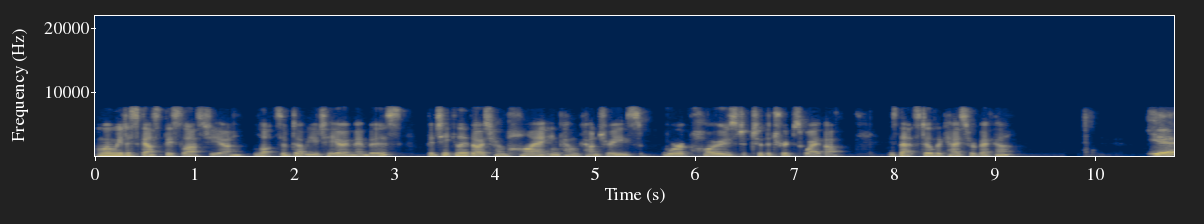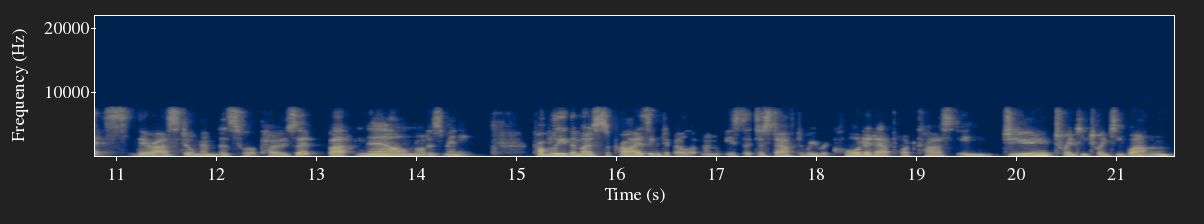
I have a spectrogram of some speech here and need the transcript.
And when we discussed this last year, lots of WTO members, particularly those from higher income countries, were opposed to the TRIPS waiver. Is that still the case, Rebecca? Yes, there are still members who oppose it, but now not as many. Probably the most surprising development is that just after we recorded our podcast in June 2021,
